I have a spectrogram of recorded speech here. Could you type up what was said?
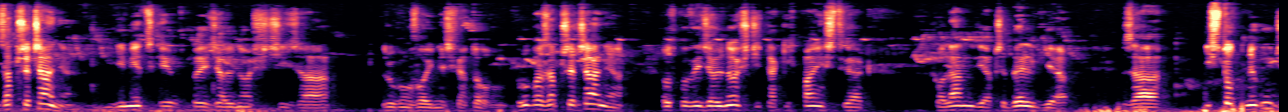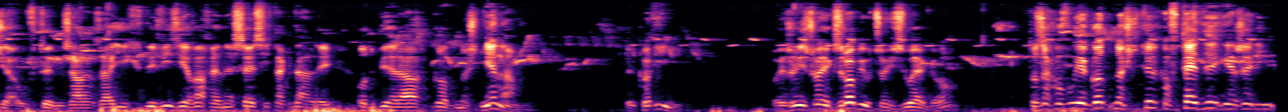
zaprzeczania niemieckiej odpowiedzialności za II wojnę światową, próba zaprzeczania odpowiedzialności takich państw jak Holandia czy Belgia za istotny udział w tym, za, za ich dywizję Waffen SS i tak dalej, odbiera godność nie nam, tylko im. Bo jeżeli człowiek zrobił coś złego, to zachowuje godność tylko wtedy, jeżeli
